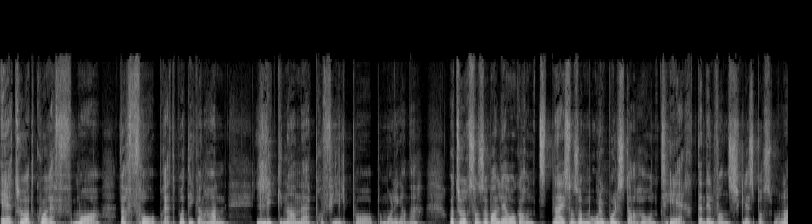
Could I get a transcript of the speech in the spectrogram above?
jeg tror at KrF må være forberedt på at de kan ha en lignende profil på, på målingene. Og jeg tror sånn som nei, sånn som Olaug Bollestad har håndtert en del vanskelige spørsmål,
